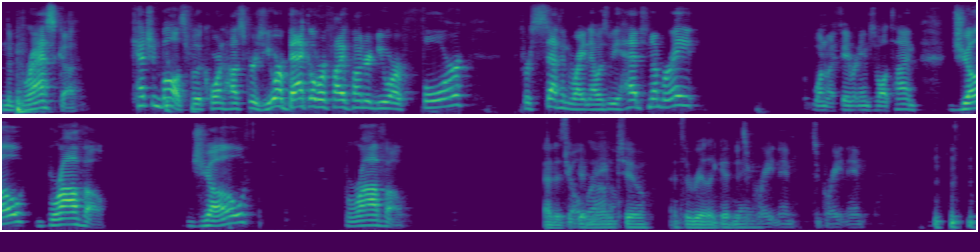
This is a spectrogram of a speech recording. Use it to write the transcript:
Nebraska, catching balls for the Cornhuskers. You are back over 500. You are four for seven right now as we head to number eight. One of my favorite names of all time, Joe Bravo. Joe Bravo. That is Joe a good Bravo. name too. That's a really good name. It's a great name. It's a great name.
